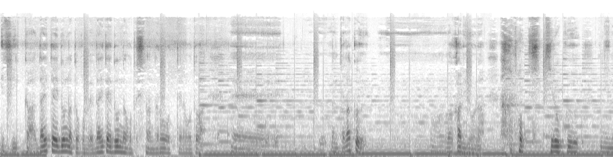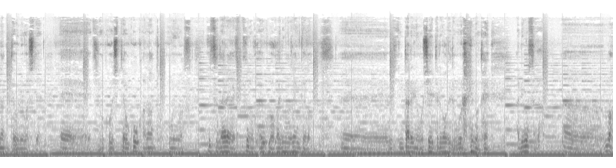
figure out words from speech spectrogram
いつか大体どんなところで大体どんなことしてたんだろうっていうようなことは、えー、なんとなく分かるようなあの記録になっておりまして、えー、記録をしておこうかなと思いますいつ誰が聞くのかよく分かりませんけど、えー、別に誰に教えてるわけでもないのでありますがあまあ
